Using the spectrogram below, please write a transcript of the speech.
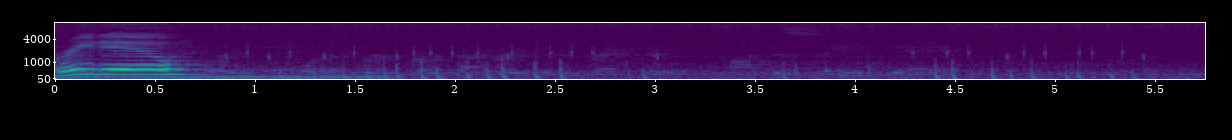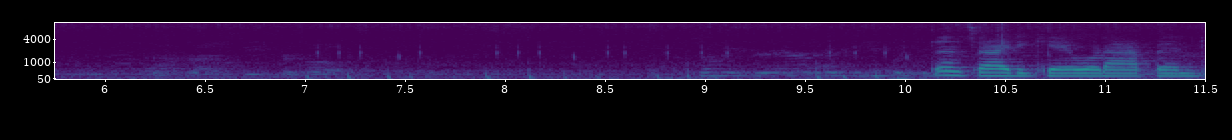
Redo. Doesn't IDK what happened.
